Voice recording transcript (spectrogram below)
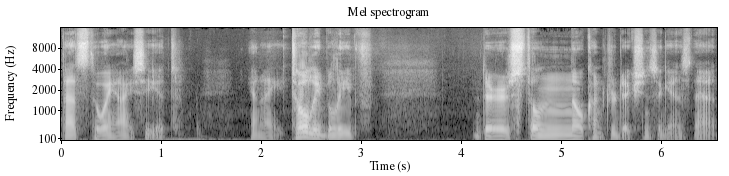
that's the way I see it, and I totally believe there's still no contradictions against that.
